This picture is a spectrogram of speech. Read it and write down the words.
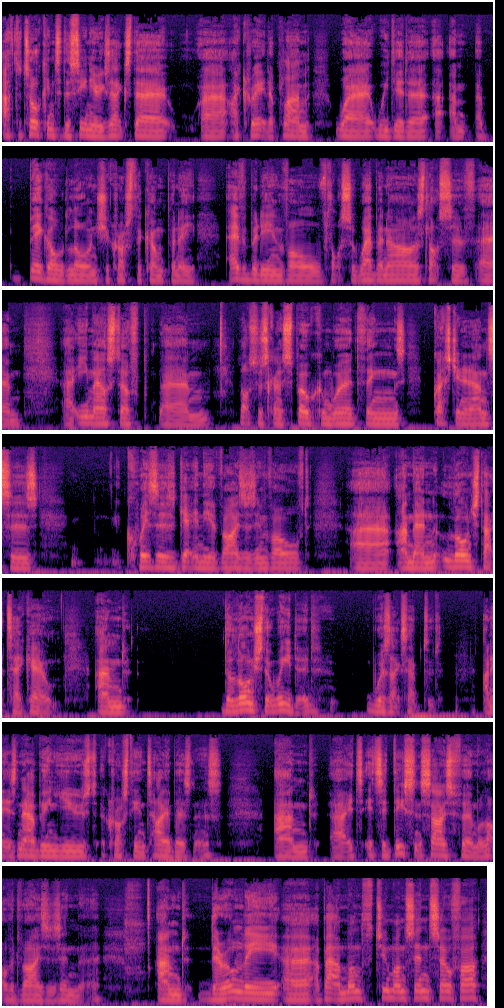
after talking to the senior execs there, uh, I created a plan where we did a, a, a, big old launch across the company. Everybody involved, lots of webinars, lots of um, uh, email stuff, um, lots of kind of spoken word things, question and answers, quizzes, getting the advisors involved, uh, and then launched that tech out. And the launch that we did was accepted, and it is now being used across the entire business. And uh, it's it's a decent sized firm, a lot of advisors in there, and they're only uh, about a month, two months in so far.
